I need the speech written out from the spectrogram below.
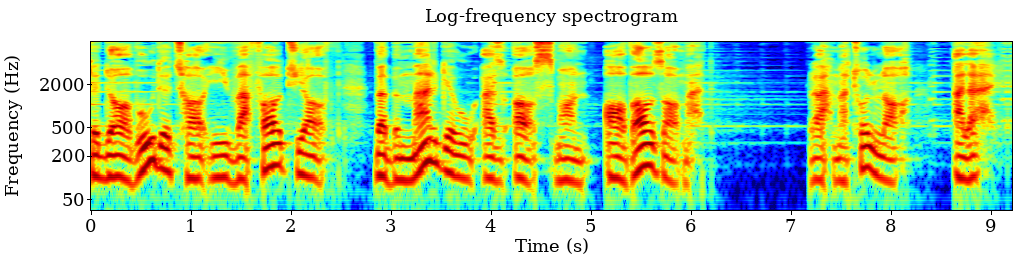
که داوود تایی وفات یافت و به مرگ او از آسمان آواز آمد. رحمت الله علیه.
